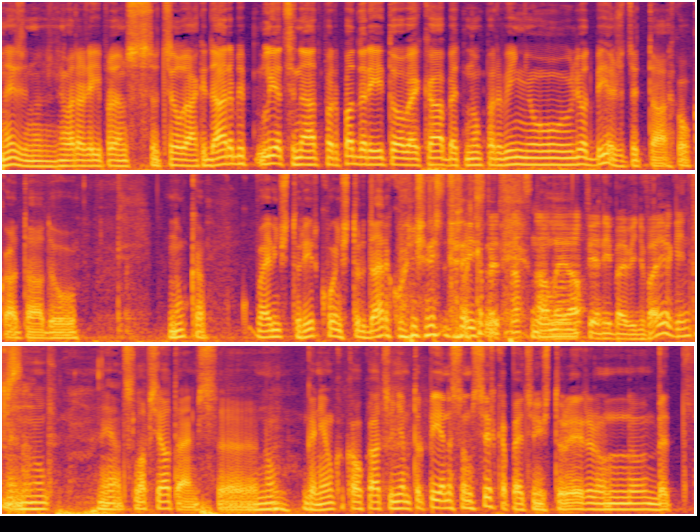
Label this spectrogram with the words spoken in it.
Nezinu, var arī, protams, cilvēki darbi liecināt par padarīto vai kā, bet nu, par viņu ļoti bieži dzird tā kaut kā tādu, nu, ka vai viņš tur ir, ko viņš tur dara, ko viņš ir izdarījis. Kāpēc Nacionālajai apvienībai viņu vajag? Nu, Interesanti. jā, tas ir labs jautājums. Uh, Nu, gan jau ka kaut kāds viņam tur pienesums ir, kāpēc viņš tur ir. Un, nu, bet,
